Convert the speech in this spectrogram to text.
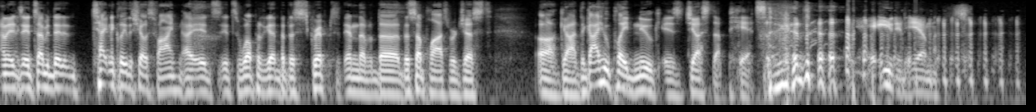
I mean, it's, it's I mean, the, technically the show's fine. Uh, it's it's well put together, but the script and the the the subplots were just. Oh god, the guy who played Nuke is just the pits. I hated him.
